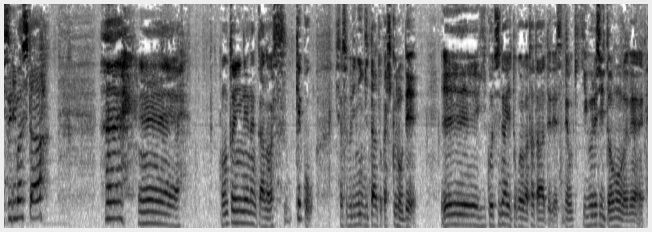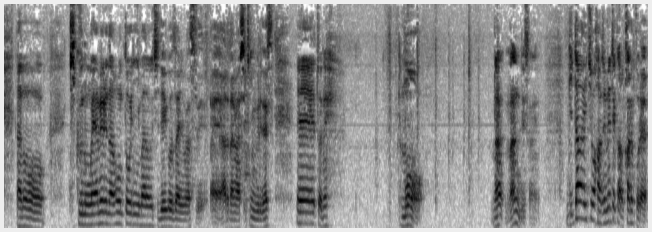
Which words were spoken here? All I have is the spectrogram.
ミスりました。はい、えー、本当にね、なんかあの、結構、久しぶりにギターとか弾くので、えー、ぎこちないところが多々あってですね、お聞き苦しいと思うので、あの、聞くのをやめるのは本当に今のうちでございます。えー、改めまして、キングルです。えーとね、もう、な、なんですかね。ギター一応始めてからかれこれ、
